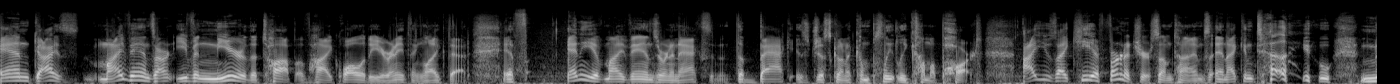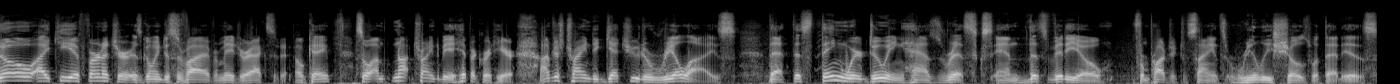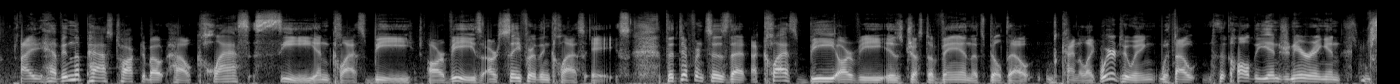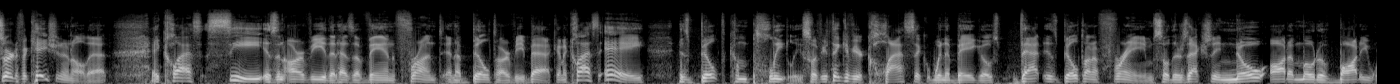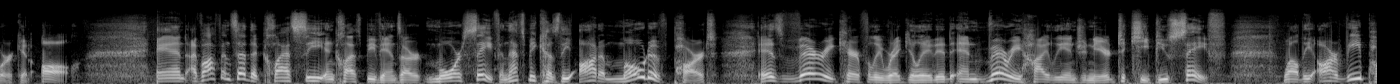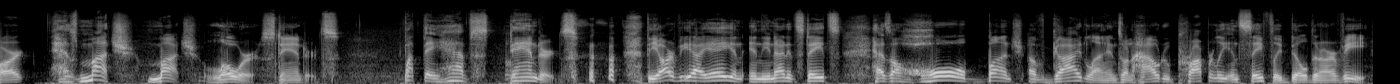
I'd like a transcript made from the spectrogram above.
And guys, my vans aren't even near the top of high quality or anything like that. If any of my vans are in an accident, the back is just going to completely come apart. I use IKEA furniture sometimes, and I can tell you no IKEA furniture is going to survive a major accident, okay? So I'm not trying to be a hypocrite here. I'm just trying to get you to realize that this thing we're doing has risks, and this video from Project of Science really shows what that is. I have in the past talked about how Class C and Class B RVs are safer than Class A's. The difference is that a Class B RV is just a van that's built out, kind of like we're doing, without all the engineering and certification and all that. A Class C is an RV that has a van front and a built RV back. And a Class A is built completely. So if you think of your classic Winnebagos, that is built on a frame, so there's actually no automotive body work at all. And I've often said that Class C and Class B vans are more safe, and that's because the automotive part is very carefully regulated and very highly engineered to keep you safe, while the RV part has much, much lower standards. But they have standards. the RVIA in, in the United States has a whole bunch of guidelines on how to properly and safely build an RV.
